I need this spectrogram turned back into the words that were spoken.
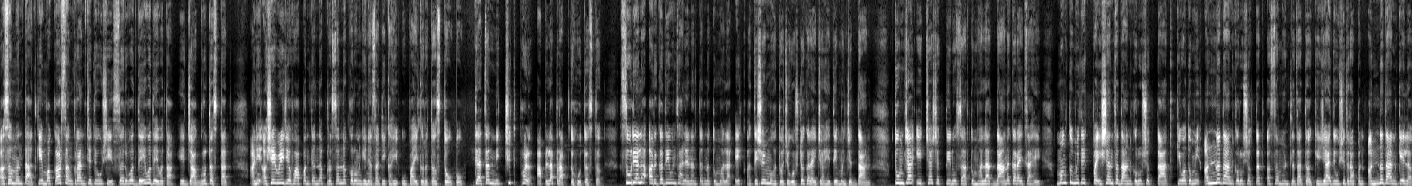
असं म्हणतात की मकर संक्रांतीच्या दिवशी सर्व देवदेवता हे जागृत असतात. आणि अशा वेळी जेव्हा आपण त्यांना प्रसन्न करून घेण्यासाठी काही उपाय करत असतो त्याचं निश्चित फळ आपल्याला प्राप्त होत असतं. सूर्याला अर्घ देऊन झाल्यानंतर ना तुम्हाला एक अतिशय महत्त्वाची गोष्ट करायची आहे ते म्हणजे दान. तुमच्या इच्छाशक्तीनुसार तुम्हाला दान करायचं आहे. मग तुम्ही ते पैशांचं दान करू शकतात किंवा तुम्ही अन्नदान करू शकतात असं म्हटलं जातं की ज्या दिवशी जर आपण अन्नदान केलं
